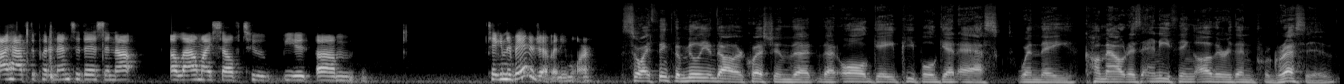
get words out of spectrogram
i have to put an end to this and not allow myself to be um, taken advantage of anymore. So I think the million dollar question that, that all gay people get asked when they come out as anything other than progressive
